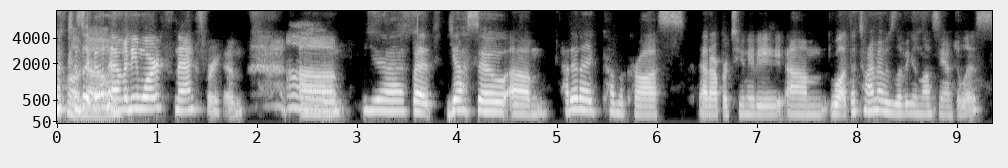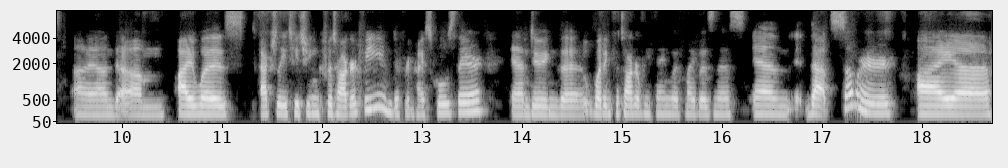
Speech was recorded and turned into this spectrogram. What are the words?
because oh, no. I don't have any more snacks for him. Oh. Um, yeah, but yeah. So um, how did I come across that opportunity? Um, well, at the time I was living in Los Angeles, and um, I was actually teaching photography in different high schools there and doing the wedding photography thing with my business. And that summer, I uh,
